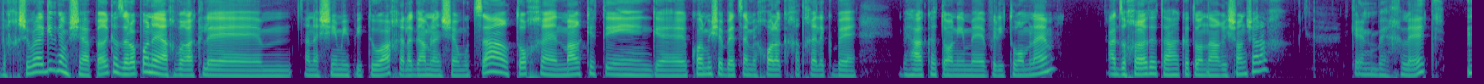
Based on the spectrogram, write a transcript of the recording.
וחשוב להגיד גם שהפרק הזה לא פונה אך ורק לאנשים מפיתוח, אלא גם לאנשי מוצר, תוכן, marketing, אה, כל מי שבעצם יכול לקחת חלק בהאקתונים אה, ולתרום להם. את זוכרת את ההאקתון הראשון שלך? כן, בהחלט.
